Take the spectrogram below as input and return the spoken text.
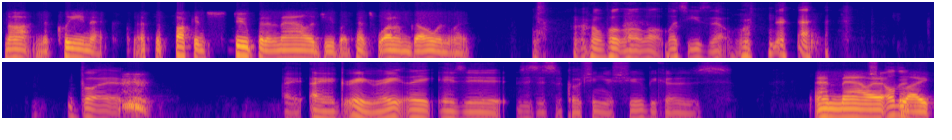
snot in the Kleenex. That's a fucking stupid analogy, but that's what I'm going with. Oh, well, well, well, let's use that one. but I I agree, right? Like, is it is this a coaching issue? Because And now, it, Sheldon- like,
